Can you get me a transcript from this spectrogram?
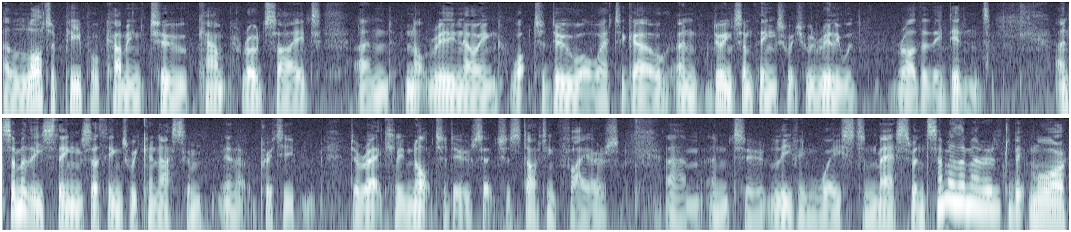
a lot of people coming to camp roadside and not really knowing what to do or where to go, and doing some things which we really would rather they didn't. And some of these things are things we can ask them, you know, pretty directly not to do, such as starting fires um, and to leaving waste and mess. When some of them are a little bit more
